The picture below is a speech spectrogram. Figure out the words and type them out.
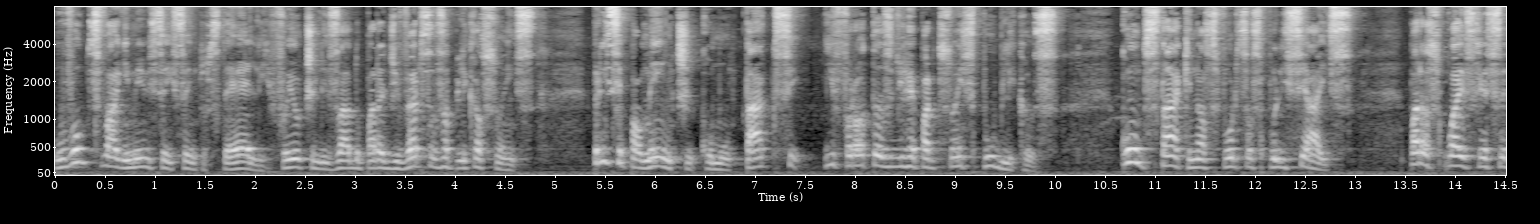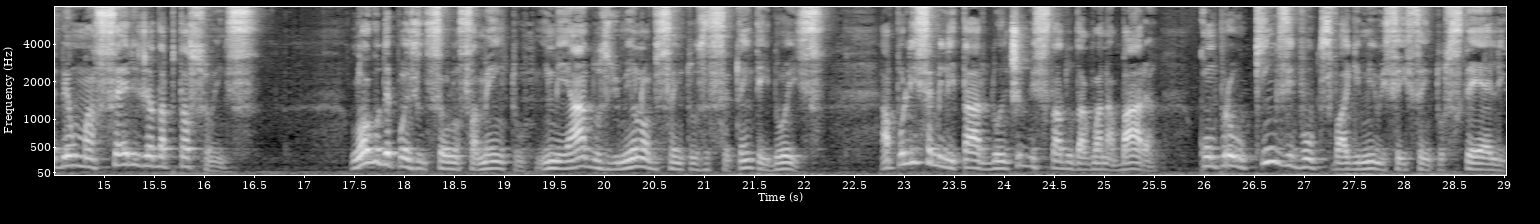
O Volkswagen 1600 TL foi utilizado para diversas aplicações, principalmente como táxi e frotas de repartições públicas, com destaque nas forças policiais, para as quais recebeu uma série de adaptações. Logo depois do seu lançamento, em meados de 1972, a Polícia Militar do antigo estado da Guanabara comprou 15 Volkswagen 1600 TL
